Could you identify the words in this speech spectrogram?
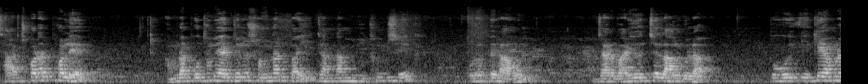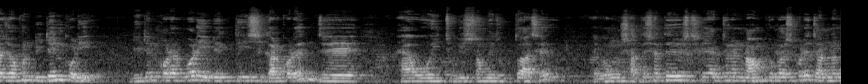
সার্চ করার ফলে আমরা প্রথমে একজনের সন্ধান পাই, যার নাম মিঠুন শেখ, ওরফে রাহুল, যার বাড়ি হচ্ছে লালগোলা। তো একে আমরা যখন ডিটেন করি ডিটেন করার পর এই ব্যক্তি স্বীকার করেন যে হ্যাঁ ওই চুরির সঙ্গে যুক্ত আছে এবং সাথে সাথে সে একজনের নাম প্রকাশ করে, যার নাম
